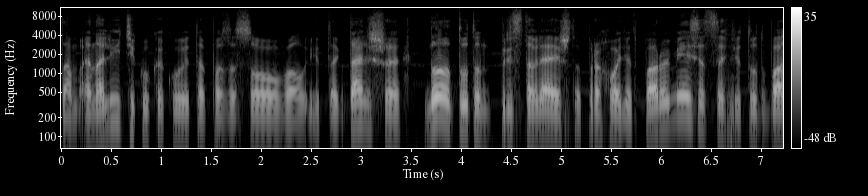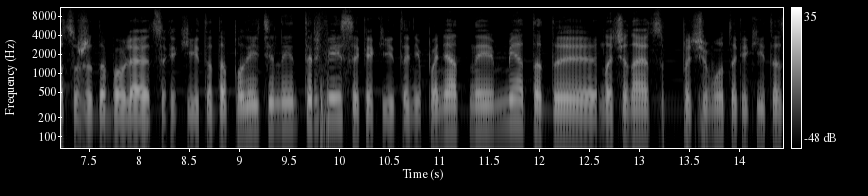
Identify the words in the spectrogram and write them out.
там аналитику какую-то позасовывал и так дальше. Но тут он представляет, что проходит пару месяцев, и тут бац, уже добавляются какие-то дополнительные интерфейсы, какие-то непонятные методы, начинаются почему-то какие-то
